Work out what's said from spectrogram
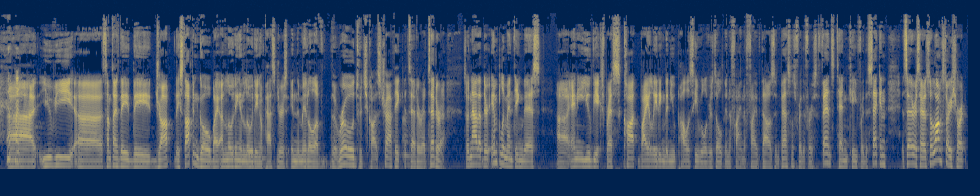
uh, UV, uh, sometimes they, they drop, they stop and go by unloading and loading of passengers in the middle of the roads, which cause traffic, etc., cetera, et cetera. So now that they're implementing this, uh, any UV Express caught violating the new policy will result in a fine of 5,000 pesos for the first offense, 10k for the second, etc., etc. So long story short,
